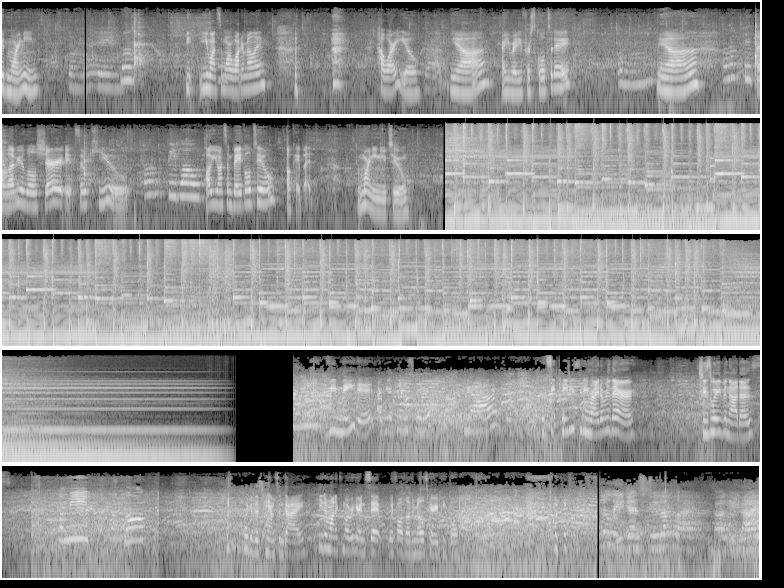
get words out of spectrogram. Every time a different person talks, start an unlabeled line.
Good morning.
Good morning. Mom.
You, you want some more watermelon? How are you?
Good.
Yeah. Are you ready for school today?
Um,
Yeah.
I love.
I love your little shirt. It's so cute. Oh, you want some bagel too? Okay, bud. Good morning, you two. See, Kaity's sitting right over there. She's waving at us.
Mommy. Mom.
Look at this handsome guy. He didn't want to come over here and sit with all the other military people.
Allegiance to the flag of the United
